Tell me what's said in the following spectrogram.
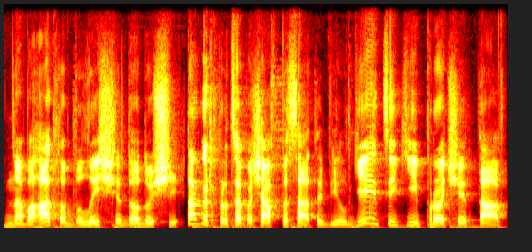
набагато ближче до душі. Також про це почав писати Білл Гейтс, який прочитав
